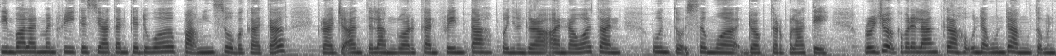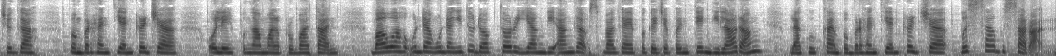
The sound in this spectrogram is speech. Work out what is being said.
Timbalan Menteri Kesihatan kedua, Pak Minso berkata, kerajaan telah mengeluarkan perintah penyelenggaraan rawatan untuk semua doktor pelatih. Merujuk kepada langkah undang-undang untuk mencegah pemberhentian kerja oleh pengamal perubatan. Bawah undang-undang itu, doktor yang dianggap sebagai pekerja penting dilarang melakukan pemberhentian kerja besar-besaran.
